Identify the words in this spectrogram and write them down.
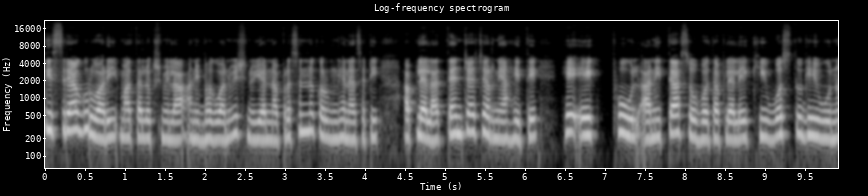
तिसऱ्या गुरुवारी माता लक्ष्मीला आणि भगवान विष्णू यांना प्रसन्न करून घेण्यासाठी आपल्याला त्यांच्या चरणी आहे ते. हे एक फूल आणि त्यासोबत आपल्याला एक ही वस्तू घेऊन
